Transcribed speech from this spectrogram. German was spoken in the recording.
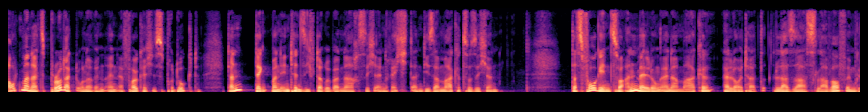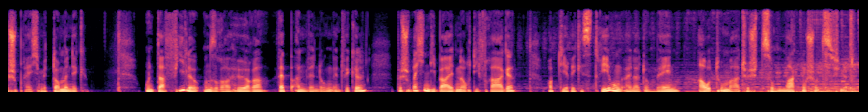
Baut man als Product Ownerin ein erfolgreiches Produkt, dann denkt man intensiv darüber nach, sich ein Recht an dieser Marke zu sichern. Das Vorgehen zur Anmeldung einer Marke erläutert Lazar Slavov im Gespräch mit Dominik. Und da viele unserer Hörer Webanwendungen entwickeln, besprechen die beiden auch die Frage, ob die Registrierung einer Domain automatisch zum Markenschutz führt.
